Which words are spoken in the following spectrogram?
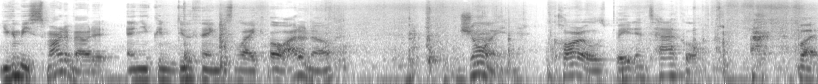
you can be smart about it and you can do things like, oh, I don't know, join Carl's Bait and Tackle. but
